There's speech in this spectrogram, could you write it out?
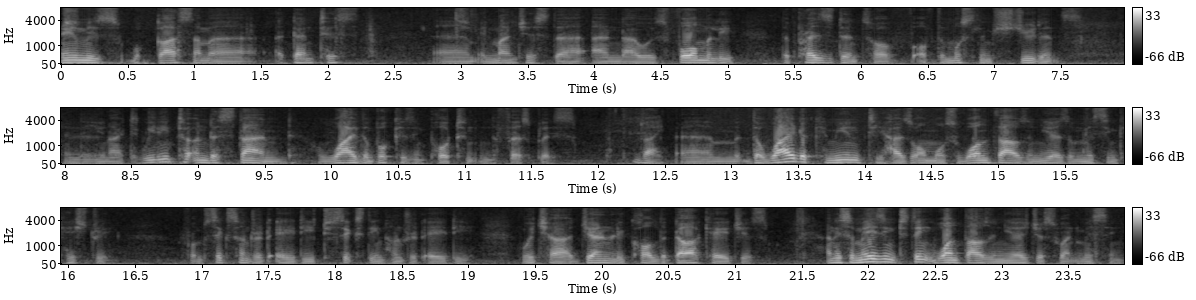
My name is Wakkas. I'm a, a dentist um, in Manchester and I was formerly the president of, of the Muslim students in the United We need to understand why the book is important in the first place. Right. Um, the wider community has almost 1,000 years of missing history from 600 AD to 1600 AD, which are generally called the Dark Ages. And it's amazing to think 1,000 years just went missing.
